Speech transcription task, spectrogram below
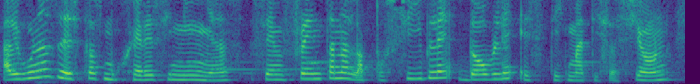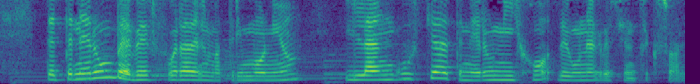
Algunas de estas mujeres y niñas se enfrentan a la posible doble estigmatización de tener un bebé fuera del matrimonio y la angustia de tener un hijo de una agresión sexual.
